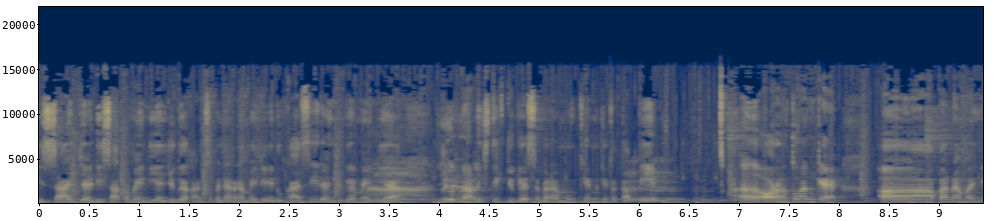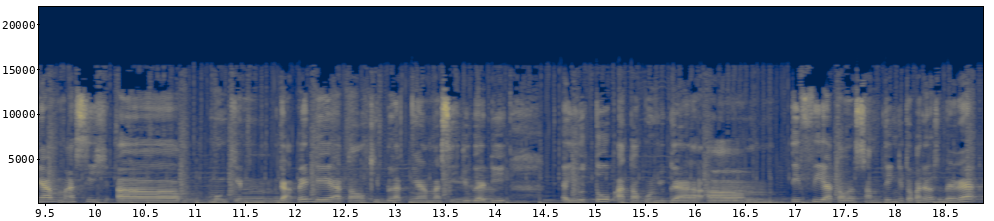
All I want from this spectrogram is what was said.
bisa jadi satu media juga kan sebenarnya media edukasi dan juga media ah, jurnalistik juga sebenarnya mungkin gitu tapi mm-hmm. uh, orang tuh kan kayak uh, apa namanya masih uh, mungkin nggak pede atau kiblatnya masih yeah. juga di uh, YouTube ataupun juga um, TV atau something gitu. Padahal sebenarnya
